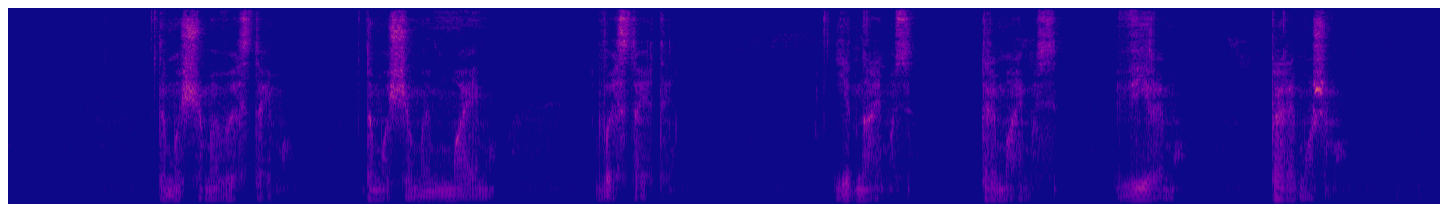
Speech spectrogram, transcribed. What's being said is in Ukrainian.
Тому що ми вистоїмо. Тому що ми маємо вистояти. Єднаймось, тримаємось.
